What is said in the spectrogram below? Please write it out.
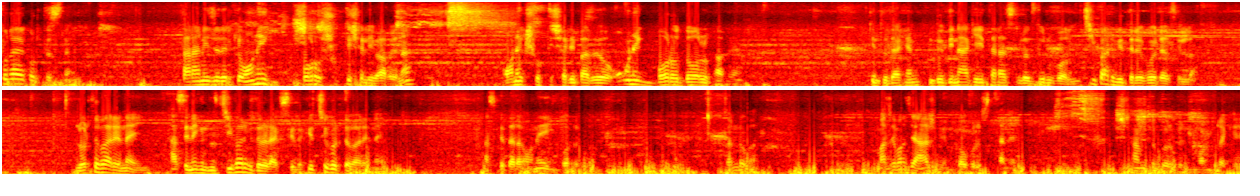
ফুরায় করতেছেন। তারা নিজেদেরকে অনেক বড় শক্তিশালী ভাবে না? অনেক শক্তিশালী ভাবে, অনেক বড় দল ভাবে। কিন্তু দেখেন, দুদিন আগেই তারা ছিল দুর্বল, চিপার ভিতরে বইটা ছিল। লড়তে পারে নাই। হাসিনা কিন্তু চিপার ভিতরে রাখছিল, কিচ্ছু করতে পারে নাই। আজকে তারা অনেক বড় ধন্যবাদ। মাঝে মাঝে আসবেন কবরস্থানে। শান্ত করবেন মনটাকে।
